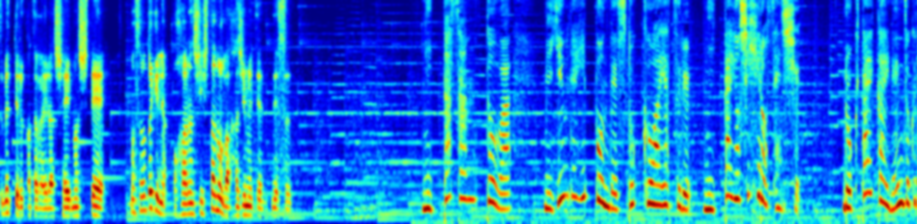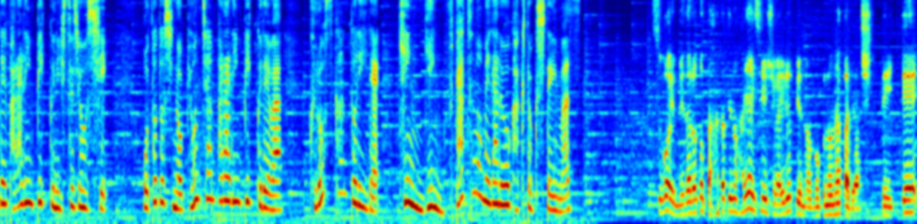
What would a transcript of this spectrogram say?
滑ってる方がいらっしゃいまして、まあ、その時にお話ししたのが初めてです。新田さんとは、右腕一本でストックを操る新田義弘選手6大会連続でパラリンピックに出場しおととしのピョンチャンパラリンピックではクロスカントリーで金銀2つのメダルを獲得していますすごいメダルを取った片手の速い選手がいるっていうのは僕の中では知っていて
